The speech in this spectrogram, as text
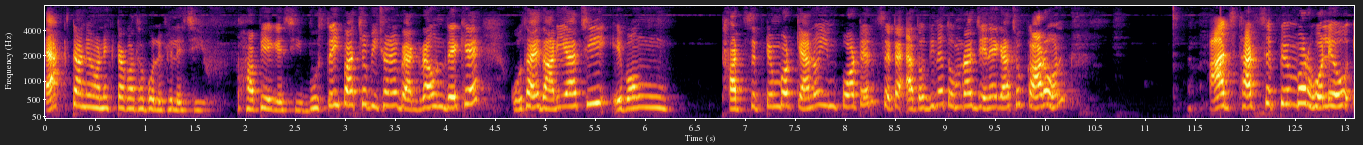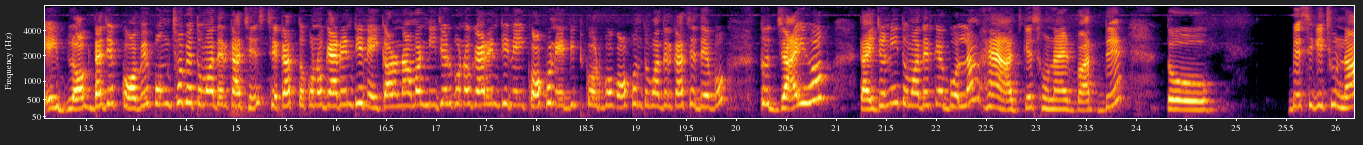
একটানে অনেকটা কথা বলে ফেলেছি, হাঁপিয়ে গেছি। বুঝতেই পারছ পিছনে ব্যাকগ্রাউন্ড দেখে কোথায় দাঁড়িয়ে আছি এবং থার্ড সেপ্টেম্বর কেন ইম্পর্টেন্ট সেটা এতদিনে তোমরা জেনে গেছো? কারণ আজ থার্ড সেপ্টেম্বর হলেও এই ব্লগটা যে কবে পৌঁছবে তোমাদের কাছে সেটার তো কোনো গ্যারেন্টি নেই। কারণ আমার নিজের কোনো গ্যারেন্টি নেই কখন এডিট করব, কখন তোমাদের কাছে দেব। তো যাই হোক, তাই জন্যই তোমাদেরকে বললাম হ্যাঁ আজকে সোনায়ের দে তো বেশি কিছু না,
